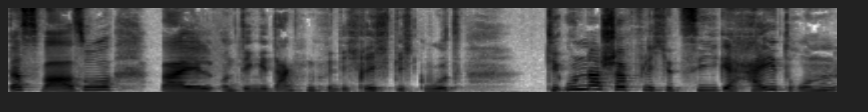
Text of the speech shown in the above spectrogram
Das war so, weil, und den Gedanken finde ich richtig gut, die unerschöpfliche Ziege Heidrun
